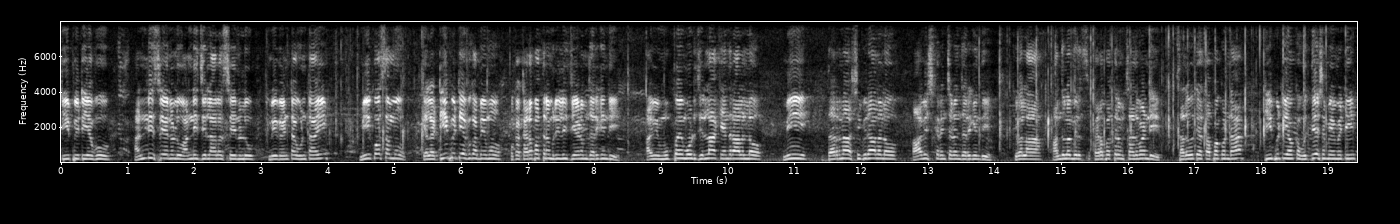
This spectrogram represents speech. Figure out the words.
టీపీటీఎఫ్ అన్ని శ్రేణులు అన్ని జిల్లాల శ్రేణులు మీ వెంట ఉంటాయి. మీకోసము ఇలా టీపీటీఎఫ్గా మేము ఒక కరపత్రం రిలీజ్ చేయడం జరిగింది. అవి ముప్పై మూడు జిల్లా కేంద్రాలలో మీ ధర్నా శిబిరాలలో ఆవిష్కరించడం జరిగింది. ఇవాళ అందులో మీరు కరపత్రం చదవండి. చదివితే తప్పకుండా టీపీటీ యొక్క ఉద్దేశం ఏమిటి?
